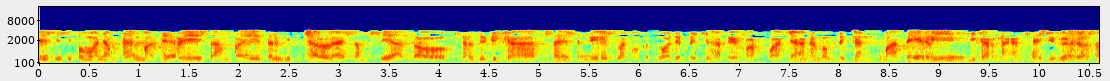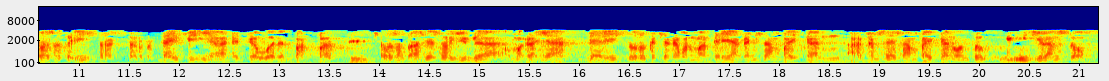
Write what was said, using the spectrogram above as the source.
Dari sisi penyampaian materi sampai terbitnya lisensi atau sertifikat, saya sendiri selaku Ketua DPC HP Fakfak yang akan memberikan materi dikarenakan saya juga adalah salah satu instruktur diving yang ada di Kabupaten Fakfak, hmm. salah satu asesor juga, makanya dari seluruh kecakapan materi yang akan disampaikan akan saya sampaikan untuk diuji langsung.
